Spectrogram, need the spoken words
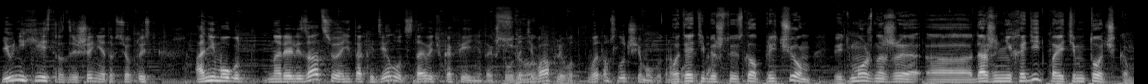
и у них есть разрешение это все. То есть они могут на реализацию, они так и делают, ставить в кофейне. Так что Все. вот эти вафли вот в этом случае могут работать. Вот я тебе да. что и сказал. Причем, ведь можно же э, даже не ходить по этим точкам,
